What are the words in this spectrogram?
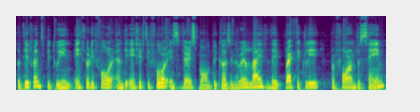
The difference between A34 and the A54 is very small because in real life they practically perform the same.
